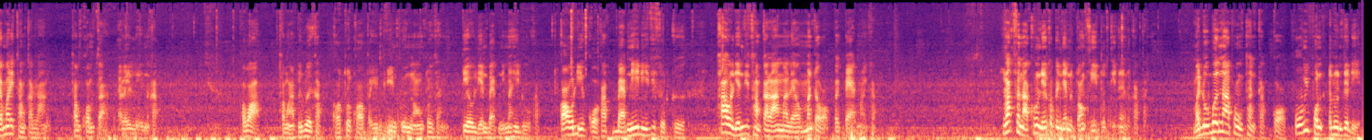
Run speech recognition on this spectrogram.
ยังไม่ได้ทำการล้างทำความสะอาดอะไรเลยนะครับ เพราะว่าทำงานไปด้วยครับ ขอโทษขอไปพี่เพื่อนน้องด้วยกันเตียวเหรียญแบบนี้มาให้ดูครับ ก็ดีกว่าครับ แบบนี้ดีที่สุดคือเท่าเหรียญที่ทำการล้างมาแล้ว มันจะออกไปแปลกหน่อยครับ ลักษณะของเหรียญก็เป็นเหรียญแบบสองสีตัวติดเลยนะครับท่านมาดูเบื้องหน้าพระองค์ท่านกับก่อภูวิพลอดุลยเดช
